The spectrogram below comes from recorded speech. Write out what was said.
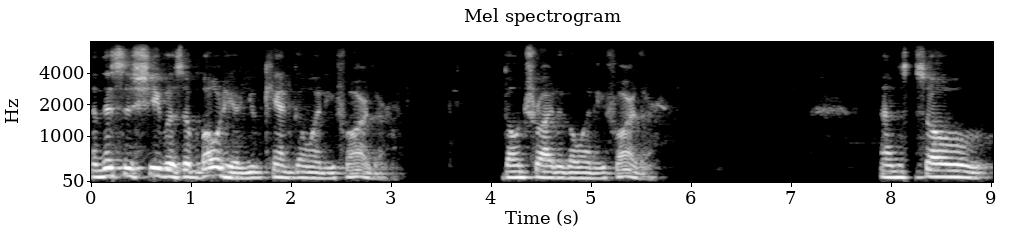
And this is Shiva's abode here. You can't go any farther. Don't try to go any farther. And so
